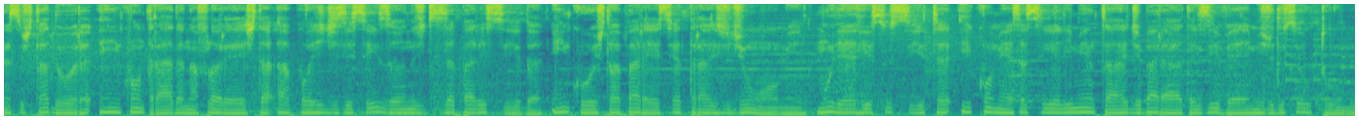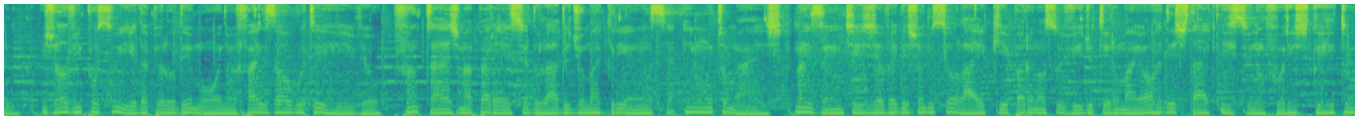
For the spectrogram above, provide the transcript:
cena assustadora é encontrada na floresta após 16 anos desaparecida. Encosto aparece atrás de um homem. Mulher ressuscita e começa a se alimentar de baratas e vermes do seu túmulo. Jovem possuída pelo demônio faz algo terrível. Fantasma aparece do lado de uma criança e muito mais. Mas antes, já vai deixando seu like para o nosso vídeo ter o maior destaque. E se não for inscrito,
